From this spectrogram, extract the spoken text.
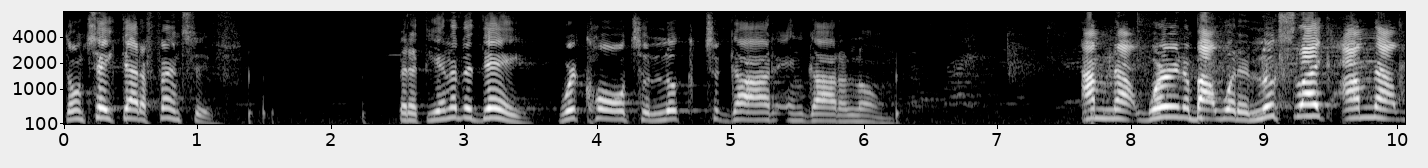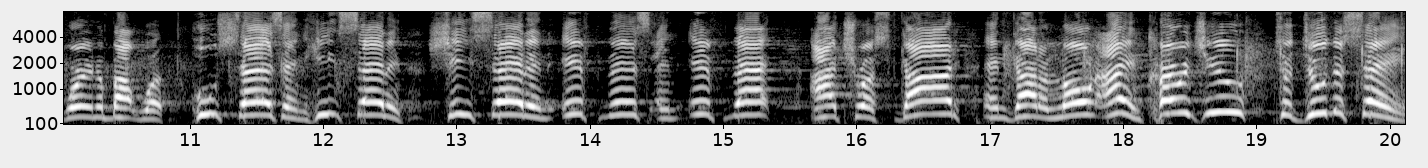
Don't take that offensive. But at the end of the day, we're called to look to God and God alone. I'm not worrying about what it looks like. I'm not worrying about what who says and he said and she said and if this and if that. I trust God and God alone. I encourage you to do the same.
